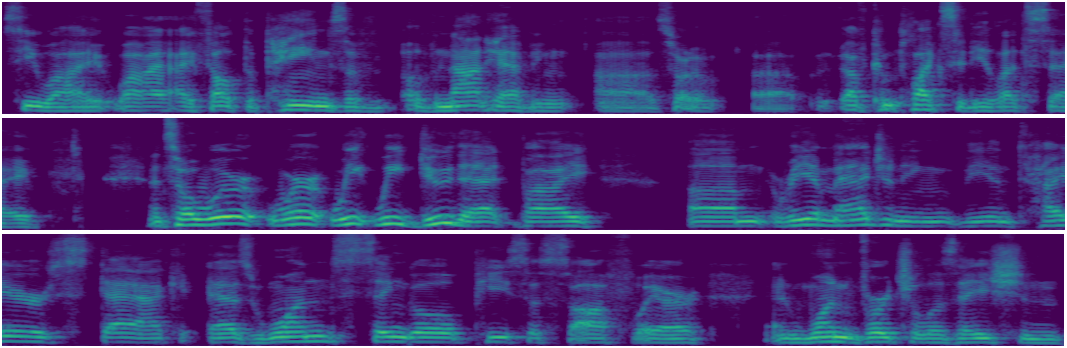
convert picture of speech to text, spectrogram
see why why I felt the pains of of not having uh, sort of uh, of complexity let's say. And so we're we're we we do that by um, reimagining the entire stack as one single piece of software and one virtualization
